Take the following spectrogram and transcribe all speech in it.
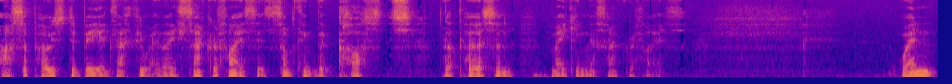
are supposed to be exactly what they sacrifices, something that costs the person making the sacrifice. When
